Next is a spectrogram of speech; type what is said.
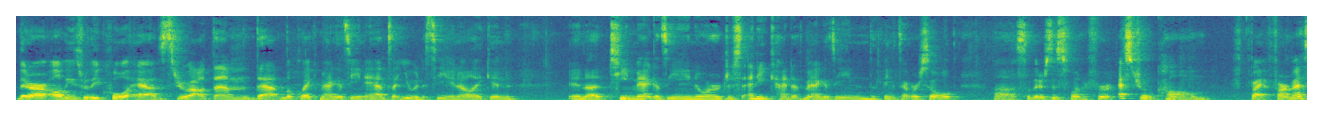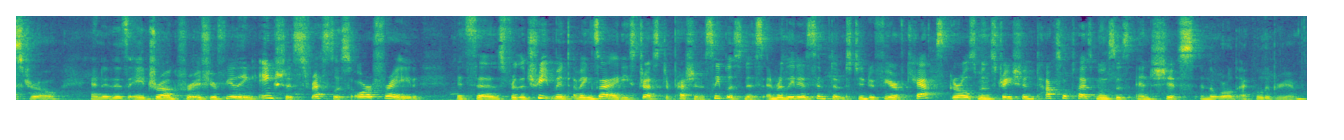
there are all these really cool ads throughout them that look like magazine ads that you would see, you know, like in in a teen magazine or just any kind of magazine, the things that were sold. Uh, so there's this one for Estro Calm by Pharmestro, and it is a drug for if you're feeling anxious, restless, or afraid. It says for the treatment of anxiety, stress, depression, sleeplessness, and related symptoms due to fear of cats, girls, menstruation, toxoplasmosis, and shifts in the world equilibrium.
